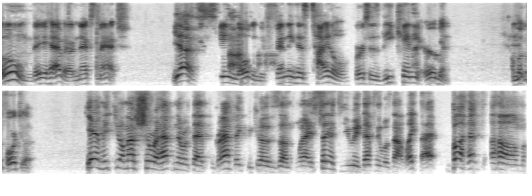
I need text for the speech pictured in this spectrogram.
Boom! There you have it. Our next match. Yes. King Uh, Logan defending his title versus the Kenny Urban. I'm looking forward to it. Yeah, me too. I'm not sure what happened there with that graphic because um, when I sent it to you, it definitely was not like that. But um,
